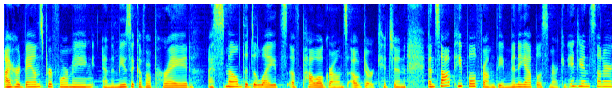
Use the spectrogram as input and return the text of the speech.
I heard bands performing and the music of a parade. I smelled the delights of Pow Wow Grounds outdoor kitchen and saw people from the Minneapolis American Indian Center,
